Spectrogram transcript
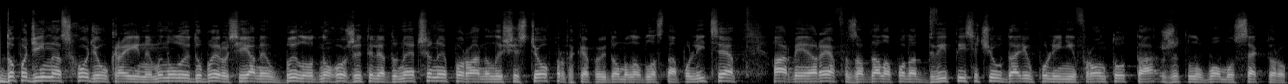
До подій на сході України минулої доби росіяни вбили одного жителя Донеччини, поранили шістьох. Про таке повідомила обласна поліція. Армія РФ завдала понад дві тисячі ударів по лінії фронту та житловому сектору.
